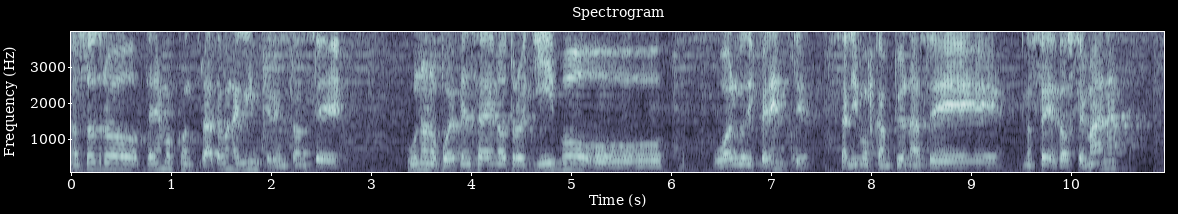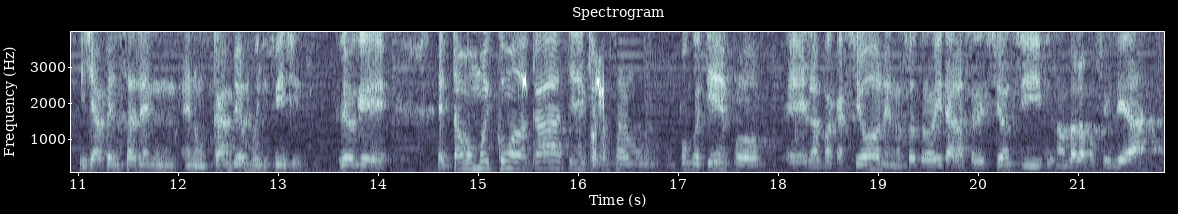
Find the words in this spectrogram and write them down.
Nosotros tenemos contrato con el Inter, entonces uno no puede pensar en otro equipo o, o algo diferente. Salimos campeón hace, no sé, dos semanas y ya pensar en, en un cambio es muy difícil. Creo que estamos muy cómodos acá, tiene que pasar un, poco de tiempo, eh, las vacaciones, nosotros ir a la selección si se nos da la posibilidad.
